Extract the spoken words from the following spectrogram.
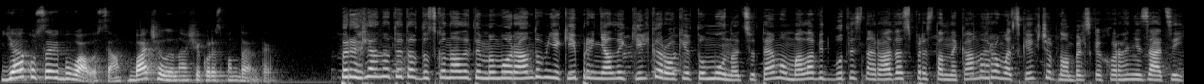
Як усе відбувалося, бачили наші кореспонденти. Переглянути та вдосконалити меморандум, який прийняли кілька років тому. На цю тему мала відбутись нарада з представниками громадських чорнобильських організацій.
